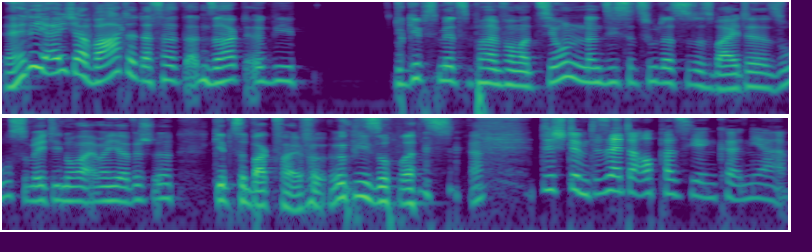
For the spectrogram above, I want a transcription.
Da hätte ich eigentlich erwartet, dass er dann sagt, irgendwie, du gibst mir jetzt ein paar Informationen und dann siehst du zu, dass du das Weite suchst und wenn ich die noch einmal hier erwische, gibt's eine Backpfeife. Irgendwie sowas. ja? Das stimmt, das hätte auch passieren können, ja.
